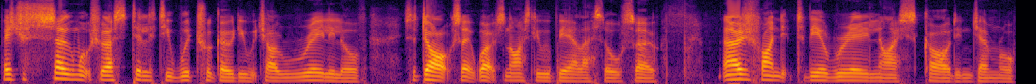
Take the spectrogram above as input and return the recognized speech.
There's just so much versatility with Tragoedia, which I really love. It's a dark, so it works nicely with BLS also. And I just find it to be a really nice card in general.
